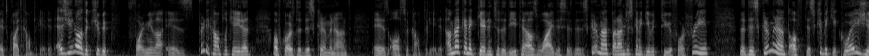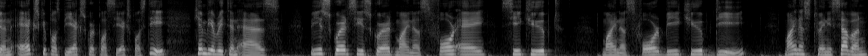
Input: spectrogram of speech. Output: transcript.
it's quite complicated. As you know, the cubic formula is pretty complicated. Of course, the discriminant is also complicated. I'm not going to get into the details why this is the discriminant, but I'm just going to give it to you for free. The discriminant of this cubic equation, ax cubed plus bx squared plus cx plus d, can be written as b squared c squared minus 4a c cubed minus 4b cubed d minus 27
